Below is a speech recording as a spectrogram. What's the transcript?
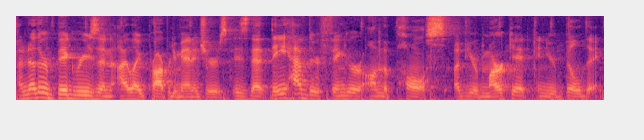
Another big reason I like property managers is that they have their finger on the pulse of your market and your building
